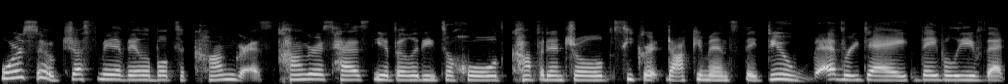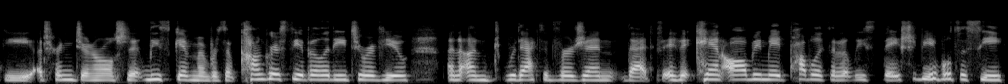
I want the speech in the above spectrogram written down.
or so just made available to Congress. Congress has the ability to hold confidential, secret documents. They do every day. They believe that the Attorney General should at least give members of Congress the ability to review an unredacted version, that if it can't all be made public, that at least they should be able to see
